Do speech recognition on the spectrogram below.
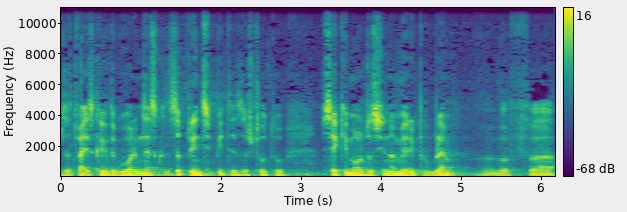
затова исках да говорим днес за принципите, защото всеки може да си намери проблем в а,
